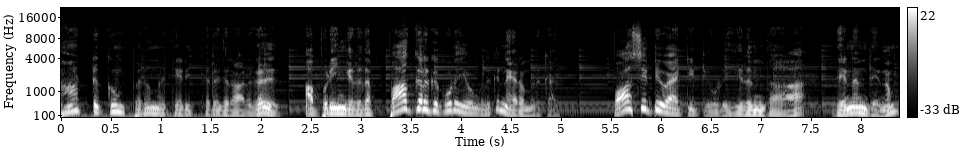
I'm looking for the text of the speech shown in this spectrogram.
நாட்டுக்கும் பெருமை தேடி தருகிறார்கள் அப்படிங்கிறத பார்க்கறதுக்கு கூட இவங்களுக்கு நேரம் இருக்காது. பாசிட்டிவ் ஆட்டிடியூடு இருந்தா தினம் தினம்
